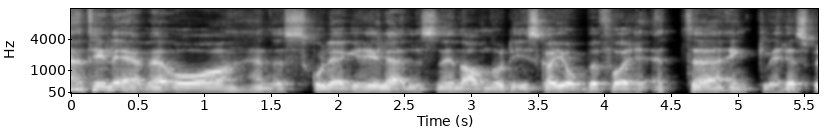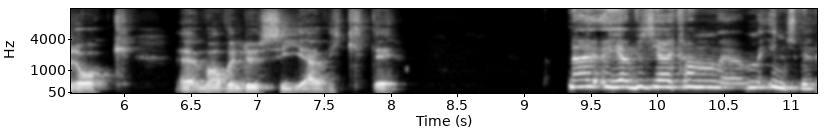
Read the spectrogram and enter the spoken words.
til, Eve og hennes kolleger i ledelsen i Nav når de skal jobbe for et uh, enklere språk, uh, hva vil du si er viktig? Nei, jeg, hvis jeg kan innspill,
